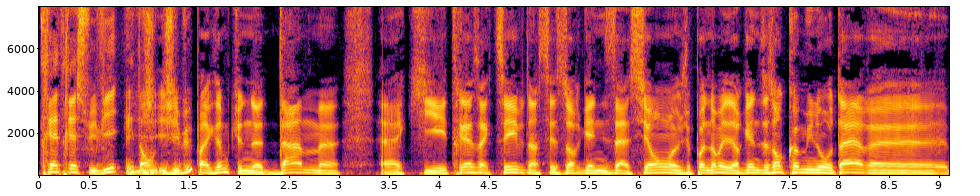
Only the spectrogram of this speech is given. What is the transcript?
très, très suivi. Et donc, j'ai vu, par exemple, qu'une dame euh, qui est très active dans ces organisations, je sais pas le nom, mais des organisations communautaires euh,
